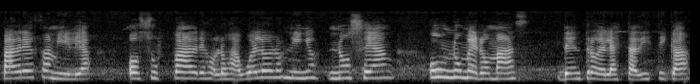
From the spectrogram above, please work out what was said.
padre de familia, o sus padres o los abuelos de los niños no sean un número más dentro de la estadística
